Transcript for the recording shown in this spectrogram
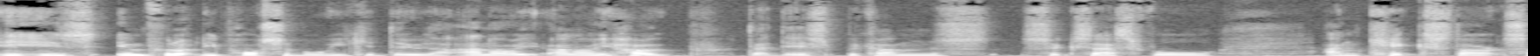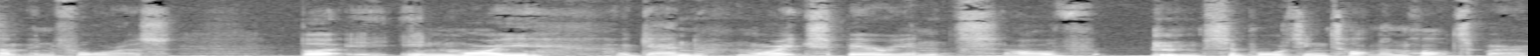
it is infinitely possible he could do that, and I and I hope that this becomes successful and kickstart something for us. But in my again my experience of supporting Tottenham Hotspur,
